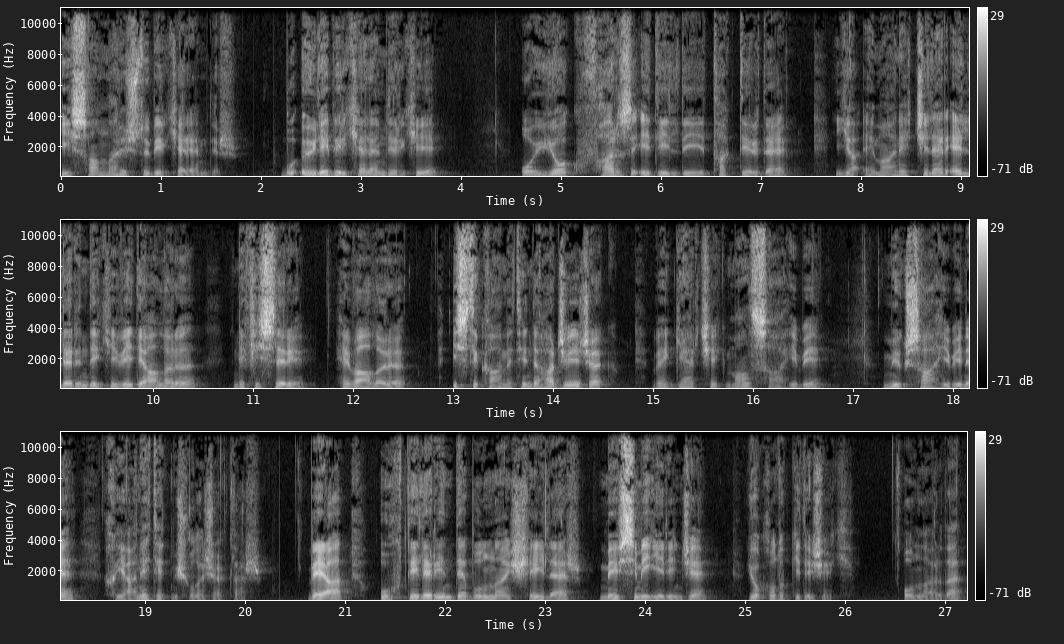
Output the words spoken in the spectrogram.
ihsanlar üstü bir keremdir. Bu öyle bir keremdir ki, o yok farz edildiği takdirde ya emanetçiler ellerindeki vediaları, nefisleri, hevaları istikametinde harcayacak ve gerçek mal sahibi, mülk sahibine hıyanet etmiş olacaklar. Veya uhdelerinde bulunan şeyler mevsimi gelince yok olup gidecek. Onlar da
